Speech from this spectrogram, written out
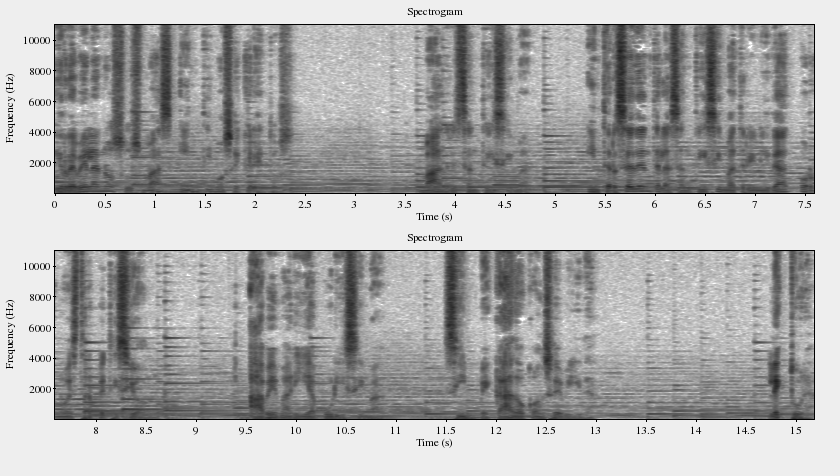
y revélanos sus más íntimos secretos Madre Santísima, intercede ante la Santísima Trinidad por nuestra petición. Ave María Purísima, sin pecado concebida. Lectura.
